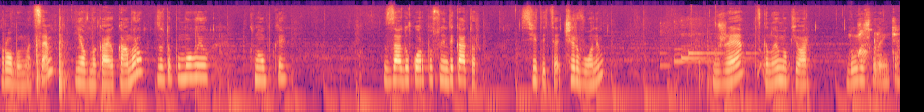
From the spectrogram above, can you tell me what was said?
Робимо це. Я вмикаю камеру за допомогою кнопки ззаду корпусу. Індикатор світиться червоним. Вже скануємо QR. Дуже швиденько.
